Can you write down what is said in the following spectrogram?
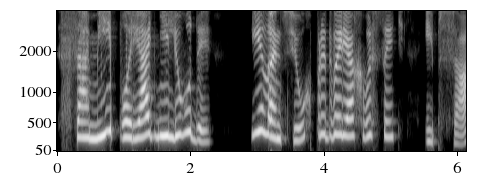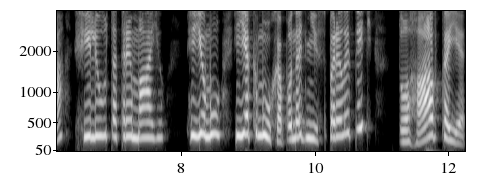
самі порядні люди. І ланцюг при дверях висить, і пса філюта тримаю. Йому, як муха понад ніс перелетить, то гавкає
